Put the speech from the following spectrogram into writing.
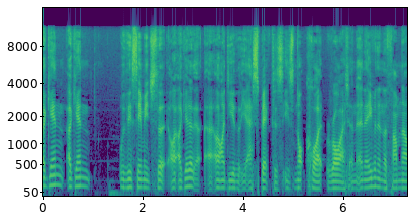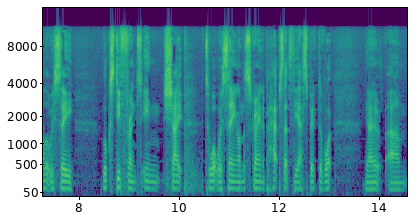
again, again, with this image, that I, I get an idea that the aspect is, is not quite right, and and even in the thumbnail that we see, looks different in shape to what we're seeing on the screen, and perhaps that's the aspect of what, you know. Um,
